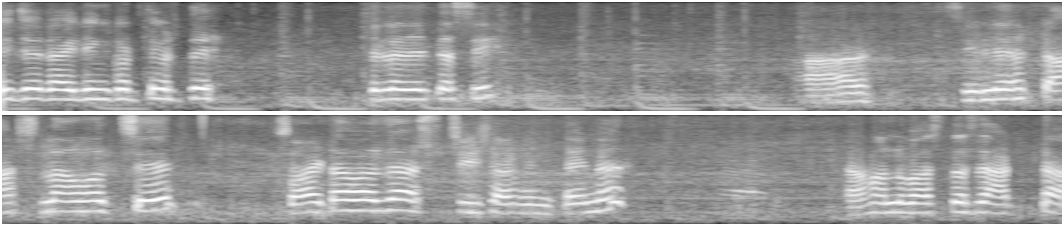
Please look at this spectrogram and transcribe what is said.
এই যে রাইডিং করতে করতে চলে যেতেছি। আর সিলেট আসলাম হচ্ছে ছয়টা বাজে আসছি শামিন তাই না? এখন বাজতেছে আটটা।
